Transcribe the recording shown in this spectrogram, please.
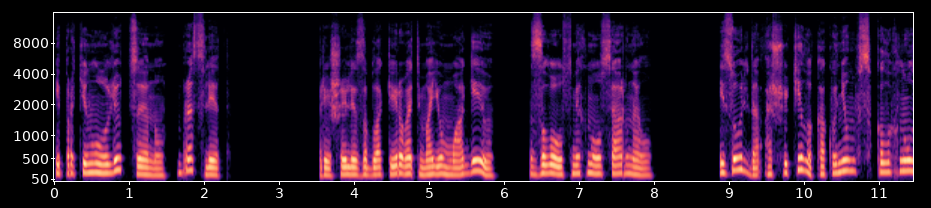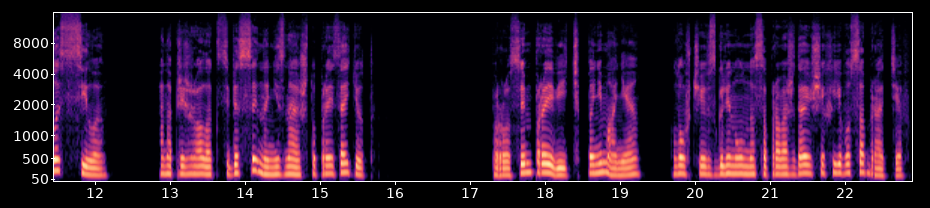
и протянул Люцену браслет. «Решили заблокировать мою магию?» Зло усмехнулся Арнелл. Изольда ощутила, как в нем всколыхнулась сила. Она прижала к себе сына, не зная, что произойдет. «Просим проявить понимание», — Ловчий взглянул на сопровождающих его собратьев.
